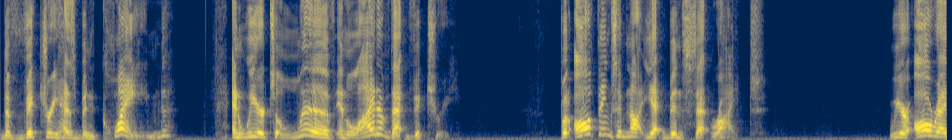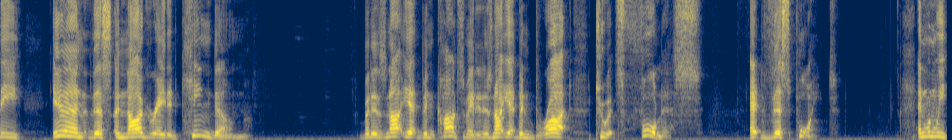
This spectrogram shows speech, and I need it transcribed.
The victory has been claimed, and we are to live in light of that victory but all things have not yet been set right. We are already in this inaugurated kingdom, but it has not yet been consummated, it has not yet been brought to its fullness at this point. And when we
